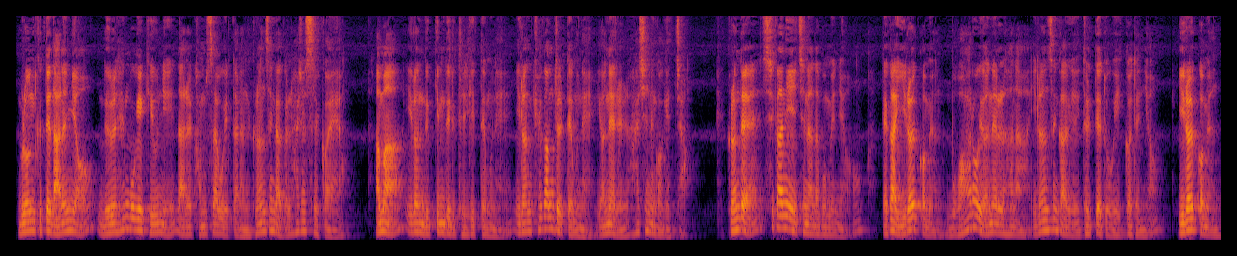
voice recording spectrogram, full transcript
물론 그때 나는요 늘 행복의 기운이 나를 감싸고 있다는 그런 생각을 하셨을 거예요. 아마 이런 느낌들이 들기 때문에 이런 쾌감들 때문에 연애를 하시는 거겠죠 그런데 시간이 지나다 보면요. 내가 이럴 거면 뭐하러 연애를 하나 이런 생각이 들 때도 있거든요. 이럴 거면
